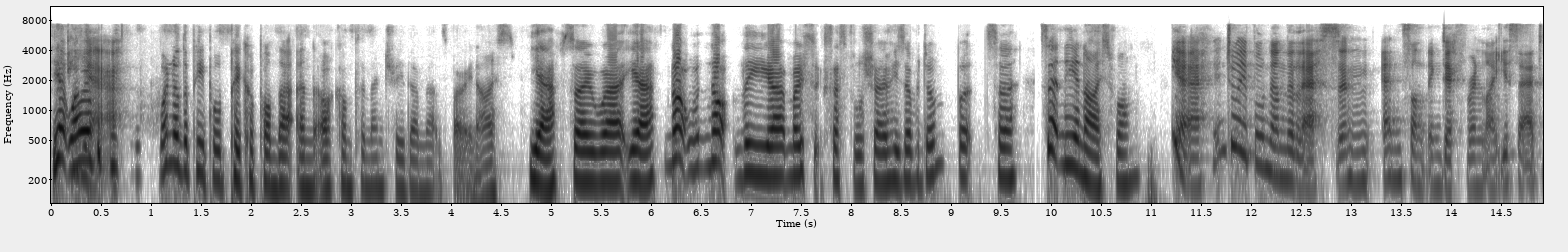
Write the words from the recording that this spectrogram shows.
yeah, well, other people- when other people pick up on that and are complimentary, then that's very nice. Yeah. So uh, yeah, not not the uh, most successful show he's ever done, but uh, certainly a nice one. Yeah, enjoyable nonetheless and and something different, like you said.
